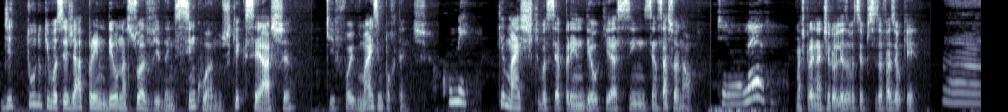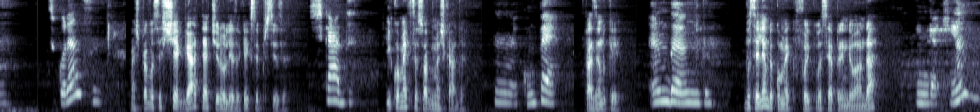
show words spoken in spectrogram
De tudo que você já aprendeu na sua vida em cinco anos, o que, que você acha que foi mais importante? Comer. O que mais que você aprendeu que é assim sensacional? Tirolesa. Mas para ir na tirolesa você precisa fazer o quê? Segurança. Mas para você chegar até a tirolesa, o que, que você precisa? Escada. E como é que você sobe uma escada? Hum, com o pé. Fazendo o quê? Andando. Você lembra como é que foi que você aprendeu a andar? Engatinhando.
